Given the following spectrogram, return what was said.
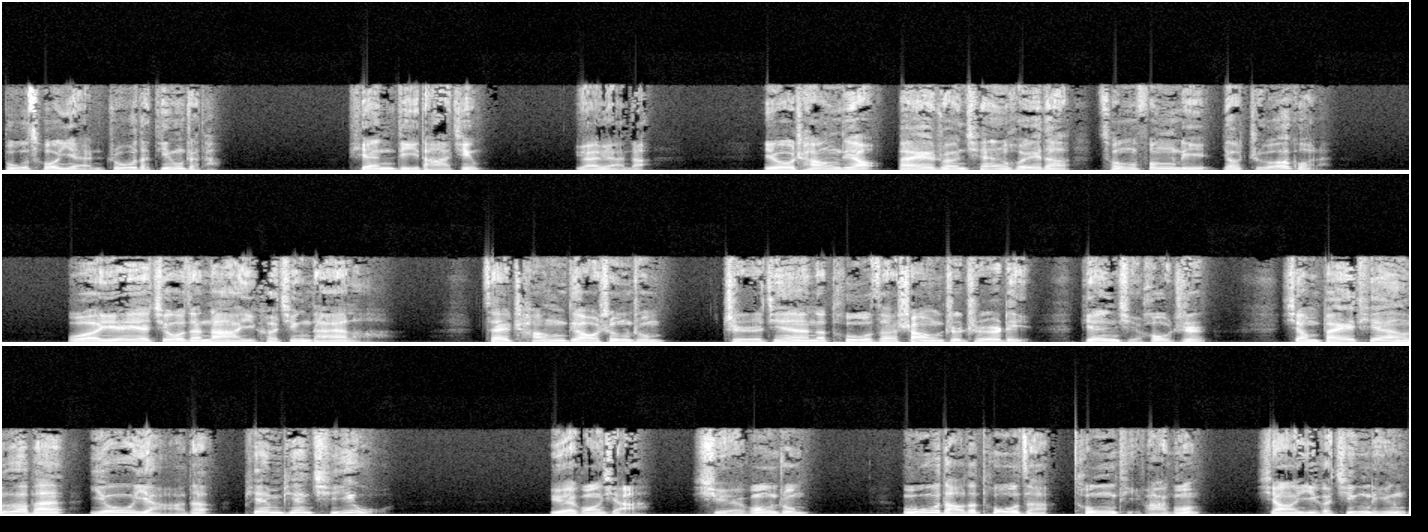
不错眼珠的盯着它。天地大静，远远的，有长调百转千回的从风里要折过来，我爷爷就在那一刻惊呆了。在长调声中，只见那兔子上肢直立，踮起后肢，像白天鹅般优雅的翩翩起舞。月光下，雪光中，舞蹈的兔子通体发光，像一个精灵，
